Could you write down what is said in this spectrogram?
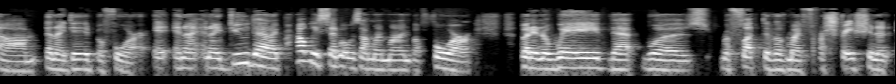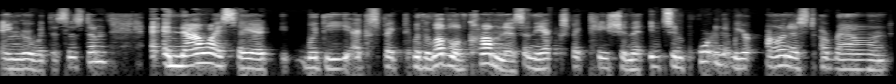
Um, than I did before, and I and I do that. I probably said what was on my mind before, but in a way that was reflective of my frustration and anger with the system. And now I say it with the expect with the level of calmness and the expectation that it's important that we are honest around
